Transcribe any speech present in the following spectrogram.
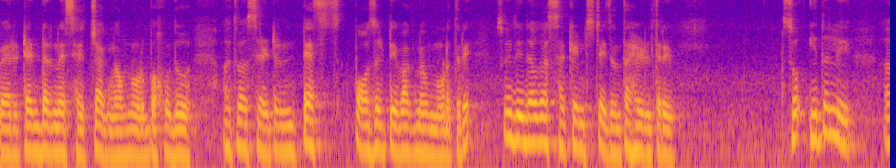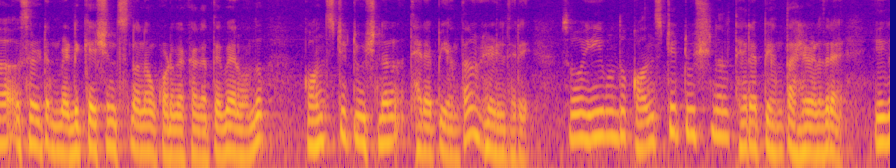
ವೇರ್ ಟೆಂಡರ್ನೆಸ್ ಹೆಚ್ಚಾಗಿ ನಾವು ನೋಡಬಹುದು ಅಥವಾ ಸರ್ಟನ್ ಟೆಸ್ಟ್ ಪಾಸಿಟಿವ್ ಆಗಿ ನಾವು ನೋಡ್ತೀರಿ. ಸೊ ಇದಿದ್ದಾಗ ಸೆಕೆಂಡ್ ಸ್ಟೇಜ್ ಅಂತ ಹೇಳ್ತೀರಿ. ಸೊ ಇದರಲ್ಲಿ ಸರ್ಟನ್ ಮೆಡಿಕೇಷನ್ಸ್ನ ನಾವು ಕೊಡಬೇಕಾಗತ್ತೆ. ಬೇರೆ ಒಂದು ಕಾನ್ಸ್ಟಿಟ್ಯೂಷನಲ್ ಥೆರಪಿ ಅಂತ ನಾವು ಹೇಳ್ತೀರಿ. ಸೊ ಈ ಒಂದು ಕಾನ್ಸ್ಟಿಟ್ಯೂಷನಲ್ ಥೆರಪಿ ಅಂತ ಹೇಳಿದ್ರೆ ಈಗ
